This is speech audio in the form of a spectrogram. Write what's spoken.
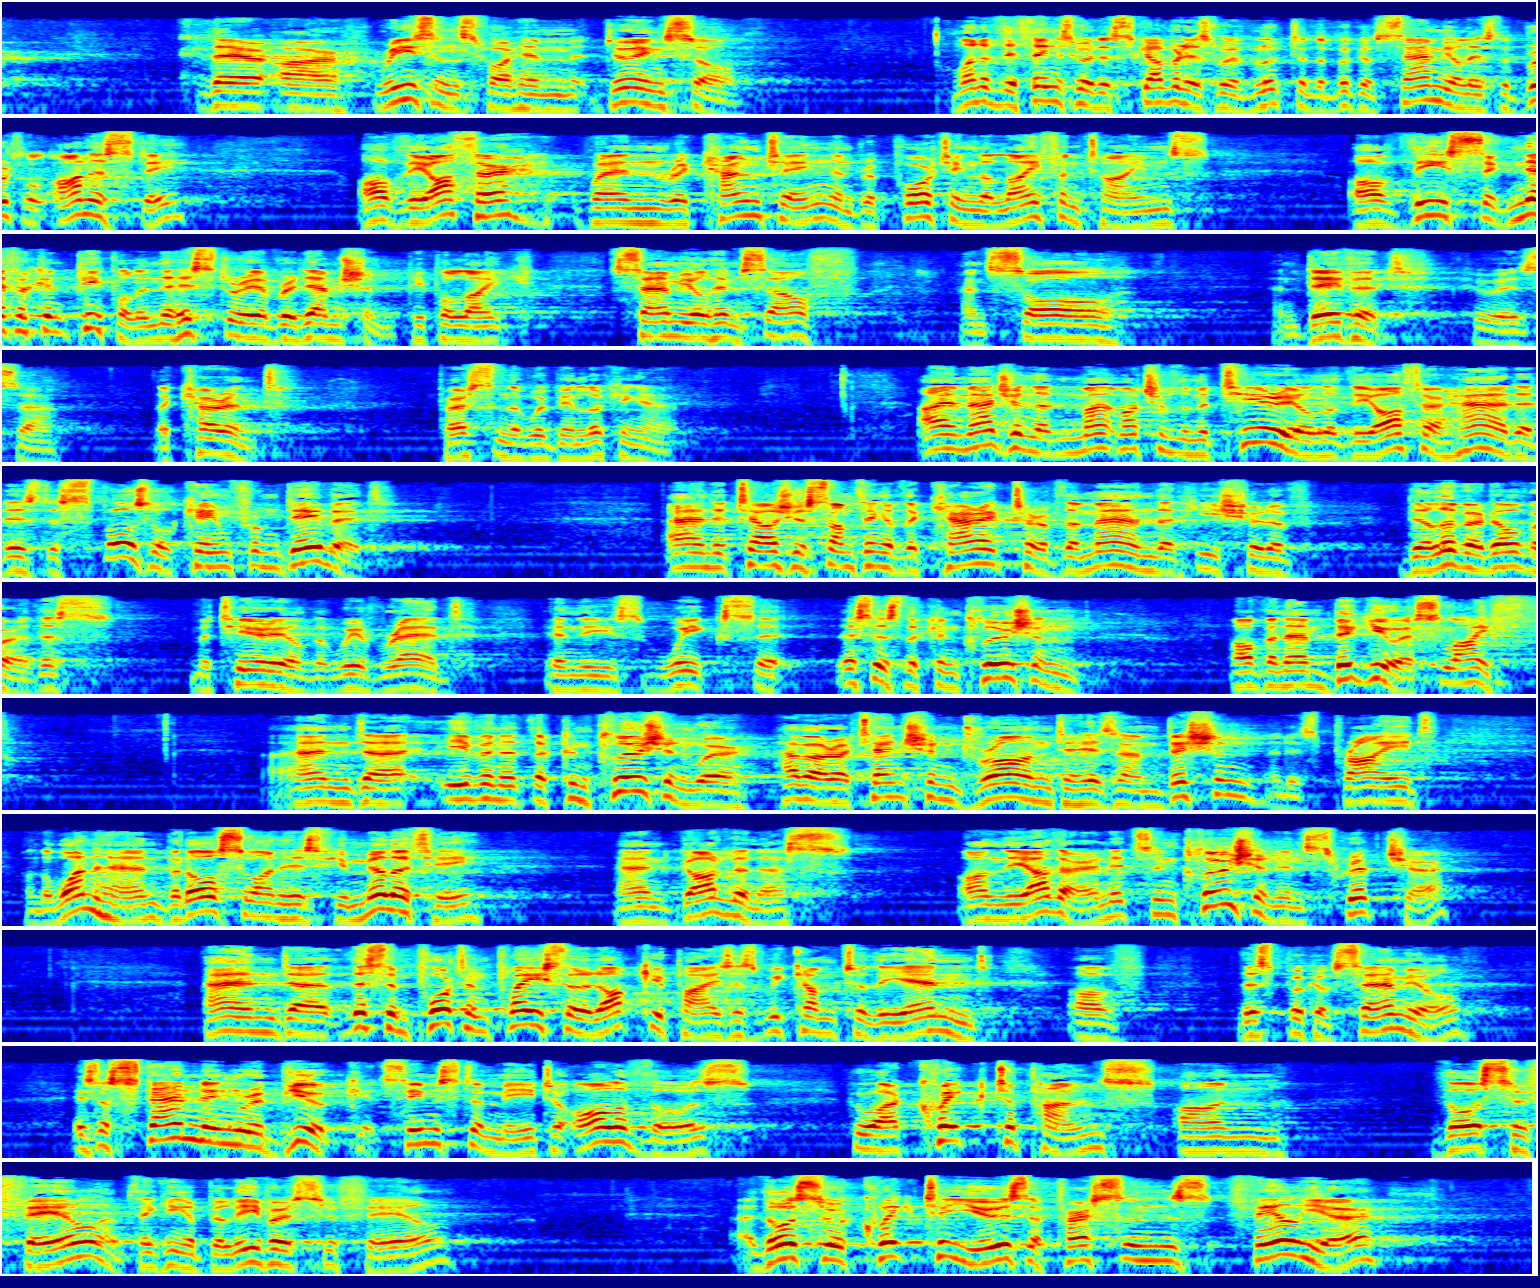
there are reasons for him doing so. One of the things we've discovered as we've looked at the book of Samuel is the brutal honesty of the author when recounting and reporting the life and times of these significant people in the history of redemption. People like Samuel himself and Saul and David, who is uh, the current person that we've been looking at. I imagine that much of the material that the author had at his disposal came from David. And it tells you something of the character of the man that he should have delivered over this material that we've read in these weeks. This is the conclusion of an ambiguous life. And uh, even at the conclusion, we have our attention drawn to his ambition and his pride on the one hand, but also on his humility and godliness on the other, and its inclusion in Scripture. And uh, this important place that it occupies as we come to the end of this book of Samuel is a standing rebuke, it seems to me, to all of those who are quick to pounce on those who fail. I'm thinking of believers who fail. Uh, those who are quick to use a person's failure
